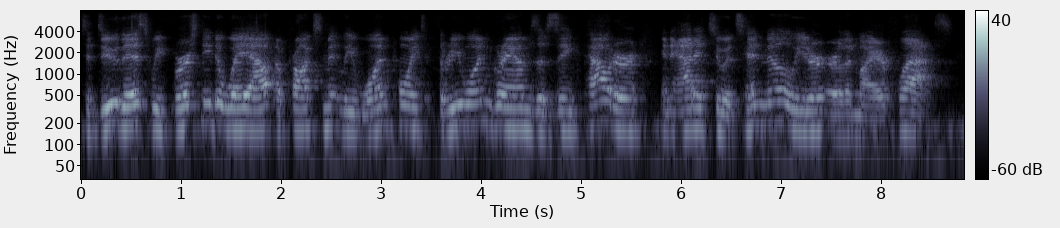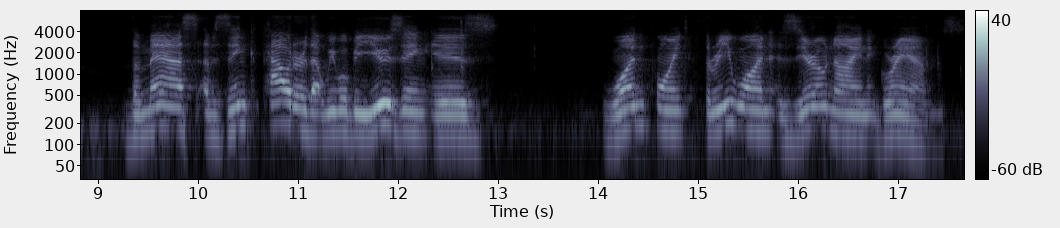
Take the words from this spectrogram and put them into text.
To do this, we first need to weigh out approximately 1.31 grams of zinc powder and add it to a 10 milliliter Erlenmeyer flask. The mass of zinc powder that we will be using is 1.3109 grams.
